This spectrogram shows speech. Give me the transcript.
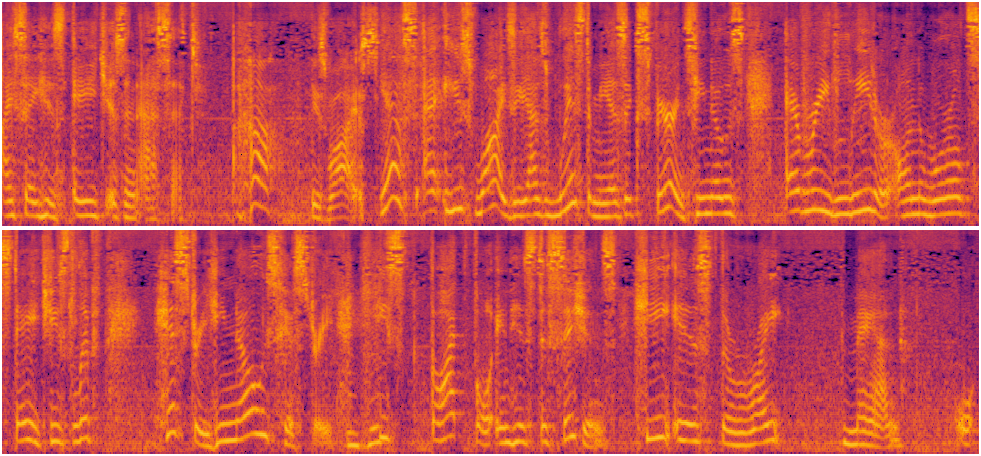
I say his age is an asset. He's wise. Yes, uh, he's wise. He has wisdom. He has experience. He knows every leader on the world stage. He's lived history. He knows history. Mm-hmm. He's thoughtful in his decisions. He is the right man or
